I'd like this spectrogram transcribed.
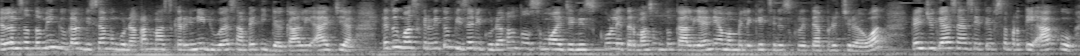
Dalam satu minggu kalian bisa menggunakan masker ini 2-3 kali aja. Dan untuk masker ini tuh bisa digunakan untuk semua jenis kulit termasuk untuk kalian yang memiliki jenis kulit yang berjerawat dan juga sensitif seperti aku.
